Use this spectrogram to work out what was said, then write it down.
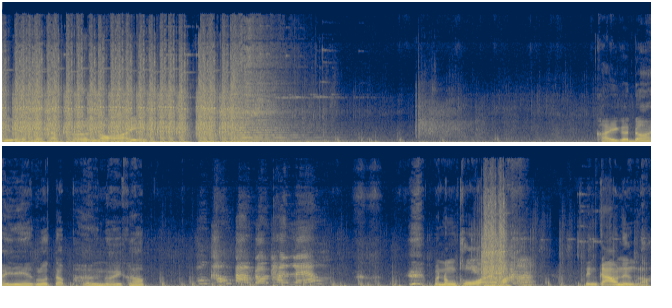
นี่เล่นรถดับเพลิงหน่อย รก็ได้เรียกรถดับเพลิงหน่อยครับ พวกเขาตามเราทันแล้ว มันต้องโทรอะไรวะหนึ่งเก้าหนึ่งเหรอ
